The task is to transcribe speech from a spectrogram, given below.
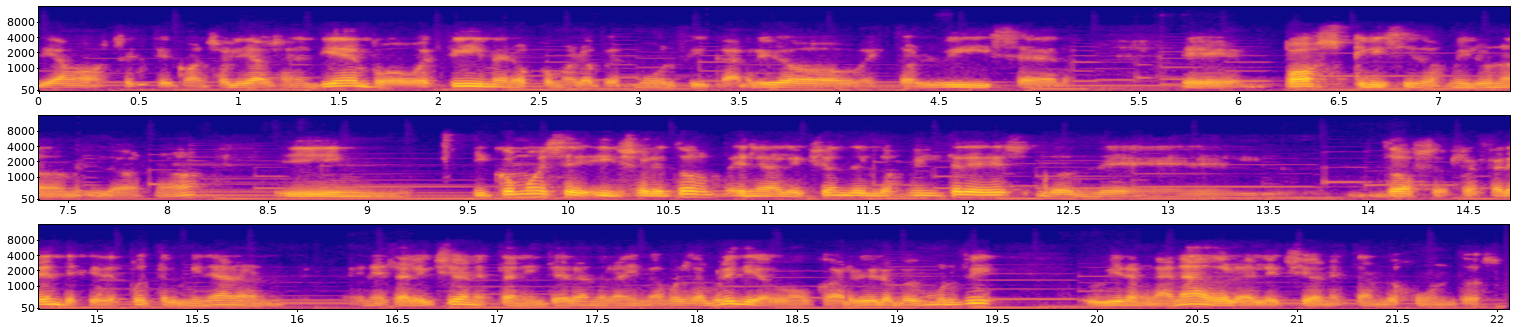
digamos, este, consolidados en el tiempo o efímeros como López Murphy, Carrió, Stolbizer, post-crisis 2001-2002, ¿no? Y, y, cómo ese, y sobre todo en la elección del 2003, donde dos referentes que después terminaron en esta elección están integrando la misma fuerza política, como Carrillo y López Murphy, hubieran ganado la elección estando juntos.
